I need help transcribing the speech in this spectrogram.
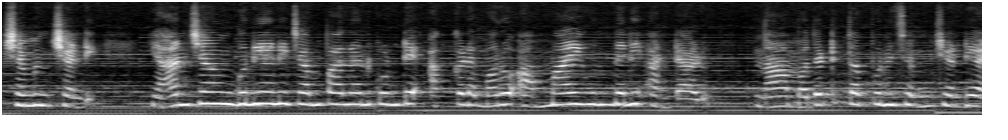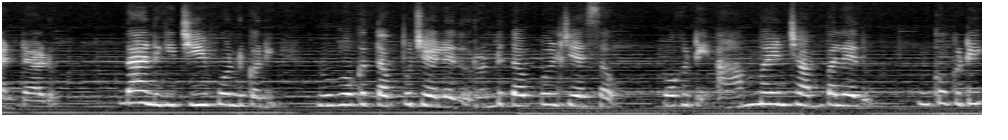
క్షమించండి యాన్ చాంగుని అని చంపాలనుకుంటే అక్కడ మరో అమ్మాయి ఉందని అంటాడు. నా మొదటి తప్పుని క్షమించండి అంటాడు. దానికి చీఫ్ వండుకొని నువ్వు ఒక తప్పు చేయలేదు రెండు తప్పులు చేసావు ఒకటి ఆ అమ్మాయిని చంపలేదు ఇంకొకటి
